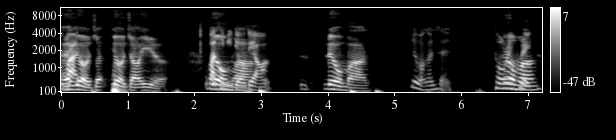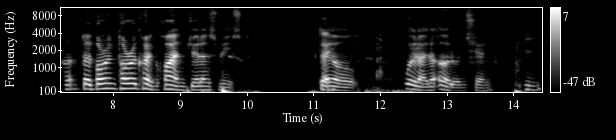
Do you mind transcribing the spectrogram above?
哎，又有交又有交易了，我把提米丢掉啊。六马，六马跟谁？六马对 c o r n Tory Craig 换 Jalen Smith，还有未来的二轮签，嗯，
